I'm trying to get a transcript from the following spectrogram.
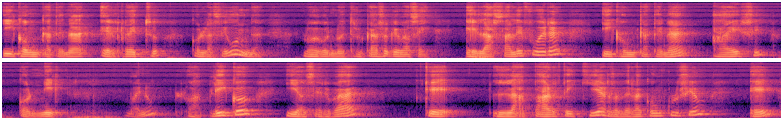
y concatenar el resto con la segunda. Luego, en nuestro caso, ¿qué va a ser? El A sale fuera y concatenar a S con nil. Bueno, lo aplico y observar que la parte izquierda de la conclusión es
